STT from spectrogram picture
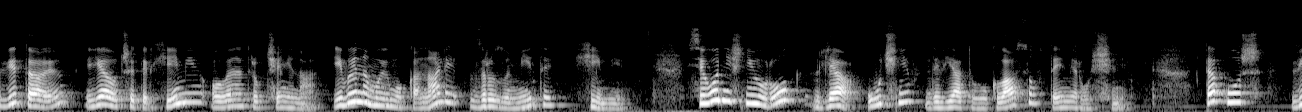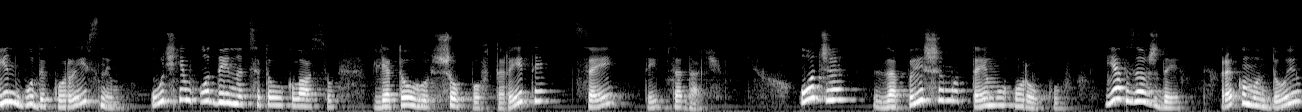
Вітаю! Я учитель хімії Олена Трубчаніна і ви на моєму каналі Зрозуміти хімію. Сьогоднішній урок для учнів 9 класу в темі розчини. Також він буде корисним учням 11 класу для того, щоб повторити цей тип задач. Отже, запишемо тему уроку. Як завжди, рекомендую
